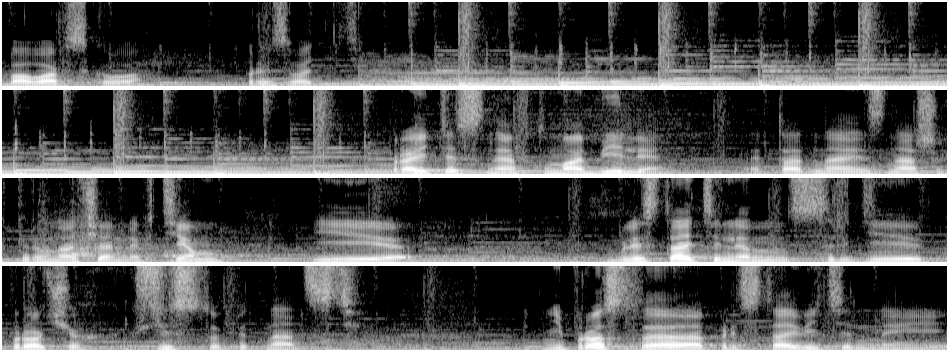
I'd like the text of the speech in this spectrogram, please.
баварского производителя. Правительственные автомобили – это одна из наших первоначальных тем, и блистателен среди прочих ЗИС-115. Не просто представительный,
